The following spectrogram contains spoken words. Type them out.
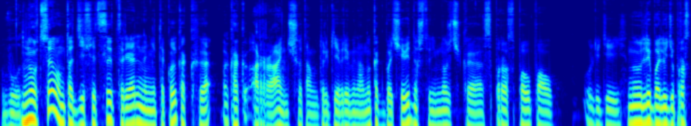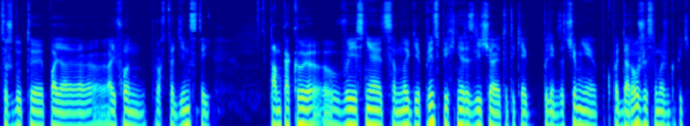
Вот. Ну, в целом-то дефицит реально не такой, как, как раньше, там, в другие времена. Ну, как бы очевидно, что немножечко спрос поупал у людей. Ну, либо люди просто ждут э, по э, iPhone просто 11 там, как э, выясняется, многие, в принципе, их не различают. И такие, блин, зачем мне покупать дороже, если можно купить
